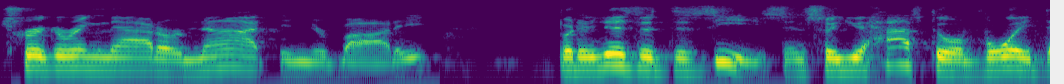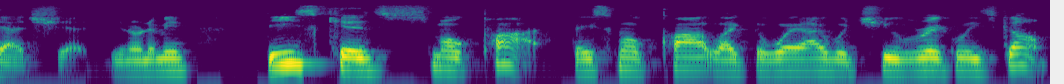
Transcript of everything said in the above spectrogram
triggering that or not in your body, but it is a disease. And so, you have to avoid that shit. You know what I mean? These kids smoke pot. They smoke pot like the way I would chew Wrigley's gum,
